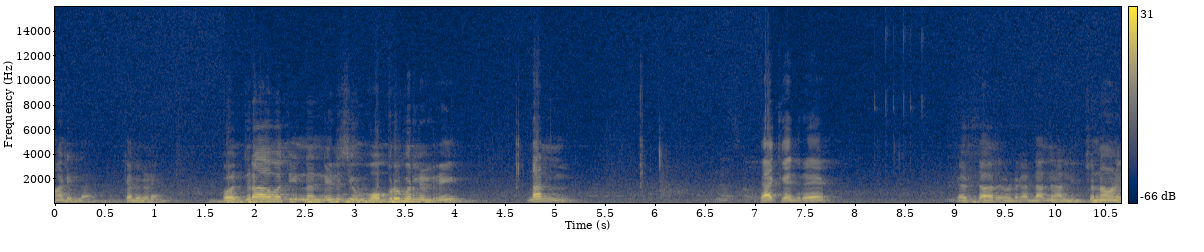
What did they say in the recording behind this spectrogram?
ಮಾಡಿಲ್ಲ ಕೆಲವು ಕಡೆ ಭದ್ರಾವತಿ ನನ್ನ ನಿಲ್ಲಿಸಿ ಒಬ್ಬರು ಬರಲಿಲ್ಲರಿ ನನ್ನ ಯಾಕೆಂದರೆ ಎರಡು ಸಾವಿರದ ಒಳಗೆ ನನ್ನ ಅಲ್ಲಿ ಚುನಾವಣೆ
